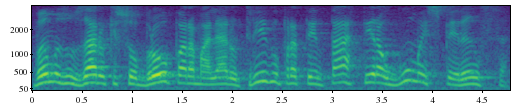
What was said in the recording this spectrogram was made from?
vamos usar o que sobrou para malhar o trigo para tentar ter alguma esperança.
